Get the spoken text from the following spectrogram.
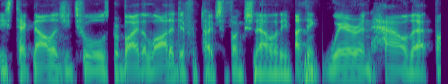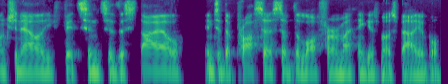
These technology tools provide a lot of different types of functionality. I think where and how that functionality fits into the style, into the process of the law firm, I think is most valuable.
